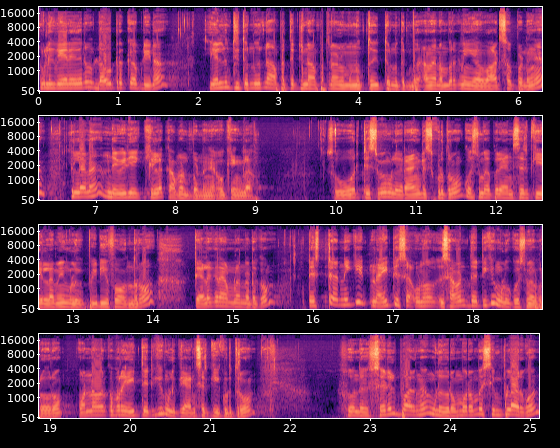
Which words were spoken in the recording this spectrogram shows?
உங்களுக்கு வேறு எதுவும் டவுட் இருக்குது அப்படின்னா எழுநூற்றி தொண்ணூறு நாற்பத்தெட்டு நாற்பத்தி நாலு முந்நூற்றி தொண்ணூத்தொன்பது அந்த நம்பருக்கு நீங்கள் வாட்ஸ்அப் பண்ணுங்கள் இல்லைனா இந்த வீடியோ கீழே கமெண்ட் பண்ணுங்கள் ஓகேங்களா ஸோ ஒவ்வொரு டெஸ்ட்டுமே உங்களுக்கு ரேங்க் லிஸ்ட் கொடுத்துருவோம். கொஸ்டின் பேப்பர் ஆன்சர் கீ எல்லாமே உங்களுக்கு பிடிஎஃபாக வந்துடும் டெலகிராமில் நடக்கும். டெஸ்ட் அன்றைக்கி நைட்டு செவன் செவன் தேர்ட்டிக்கு உங்களுக்கு கொஸ்டின் பேப்பர் வரும். ஒன் ஹவருக்கு அப்புறம் எயிட் தேர்ட்டிக்கு உங்களுக்கு ஆன்சர் கீ கொடுத்துருவோம். ஸோ அந்த ஷெடியூல் பாருங்கள் உங்களுக்கு ரொம்ப ரொம்ப சிம்பிளாக இருக்கும்.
